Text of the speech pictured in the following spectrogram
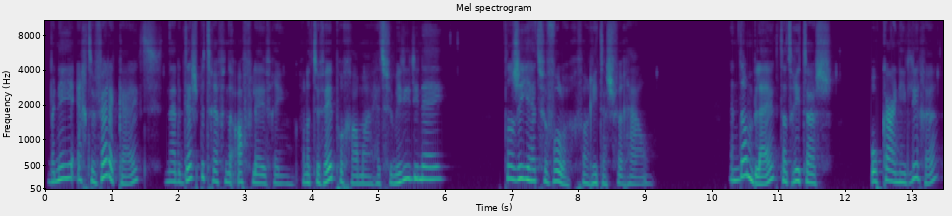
Wanneer je echter verder kijkt naar de desbetreffende aflevering van het tv-programma Het Familiediner, dan zie je het vervolg van Rita's verhaal. En dan blijkt dat Rita's elkaar niet liggen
